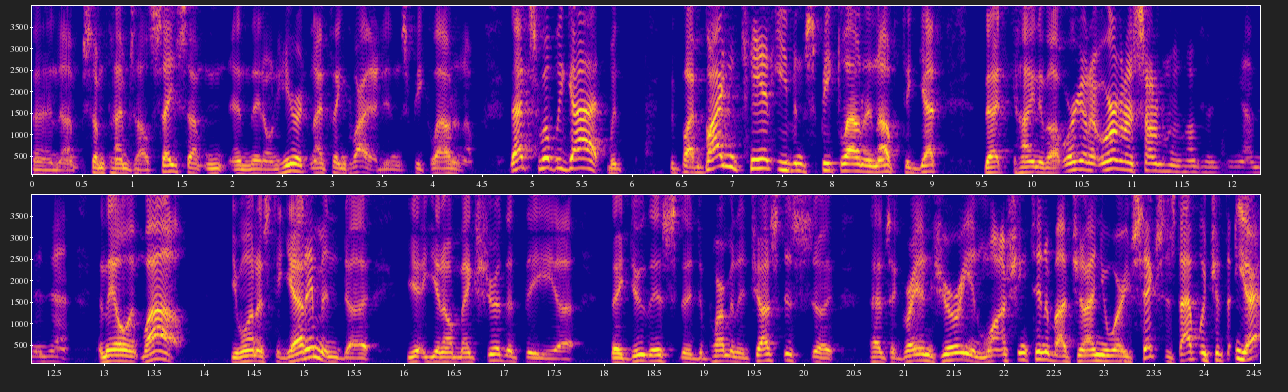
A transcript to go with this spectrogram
and um, sometimes I'll say something and they don't hear it, and I think, why I didn't speak loud enough. That's what we got with. But Biden can't even speak loud enough to get that kind of a, we're gonna we're gonna start and they all went, wow, you want us to get him and uh, you, you know make sure that the uh, they do this. The Department of Justice uh, has a grand jury in Washington about January 6th. Is that what you think? Yeah.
